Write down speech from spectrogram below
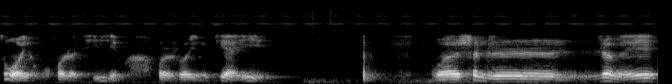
作用，或者提醒啊，或者说有建议？我甚至认为，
